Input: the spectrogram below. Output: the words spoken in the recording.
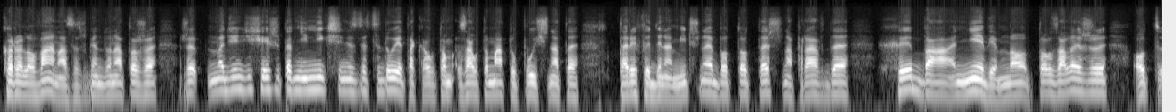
korelowana, ze względu na to, że, że na dzień dzisiejszy pewnie nikt się nie zdecyduje tak autom z automatu pójść na te taryfy dynamiczne, bo to też naprawdę chyba, nie wiem, no to zależy od y,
